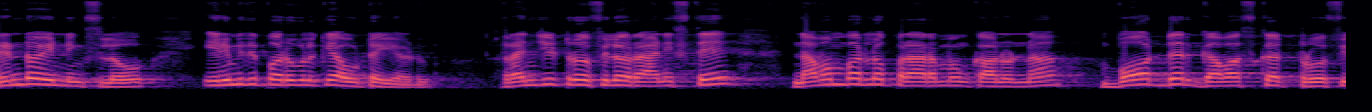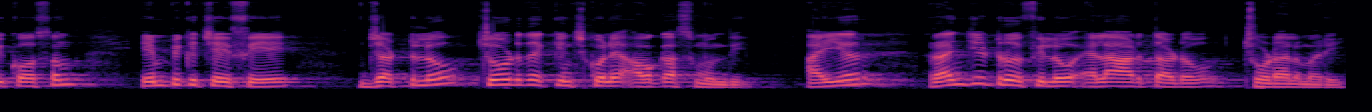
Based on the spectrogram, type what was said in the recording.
రెండో ఇన్నింగ్స్లో ఎనిమిది పరుగులకే అవుట్ అయ్యాడు. రంజీ ట్రోఫీలో రాణిస్తే నవంబర్లో ప్రారంభం కానున్న బోర్డర్ గవాస్కర్ ట్రోఫీ కోసం ఎంపిక చేసే జట్టులో చోటు దక్కించుకునే అవకాశం ఉంది. అయ్యర్ రంజీ ట్రోఫీలో ఎలా ఆడతాడో చూడాలి మరి.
